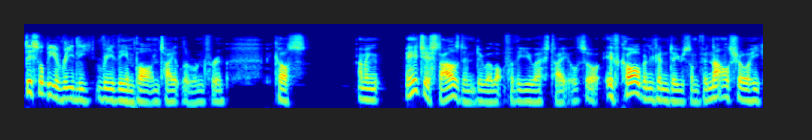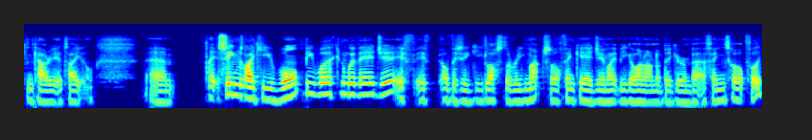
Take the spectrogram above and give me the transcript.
this will be a really really important title run for him because, I mean, AJ Styles didn't do a lot for the US title, so if Corbin can do something, that'll show he can carry a title. Um, it seems like he won't be working with AJ if, if obviously he lost the rematch, so I think AJ might be going on to bigger and better things, hopefully.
